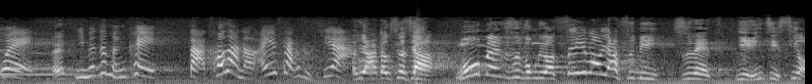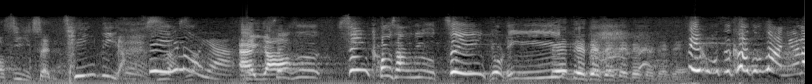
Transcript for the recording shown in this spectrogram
喂，哎你们这门口大操场呢，还有啥个事体啊？哎呀，窦小姐，我们是奉了崔老爷之命，是来迎接小婿成亲的呀。对了呀，哎呀，这是新科上有周玉林。对对对对对对对对对。这公子考中状元了，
